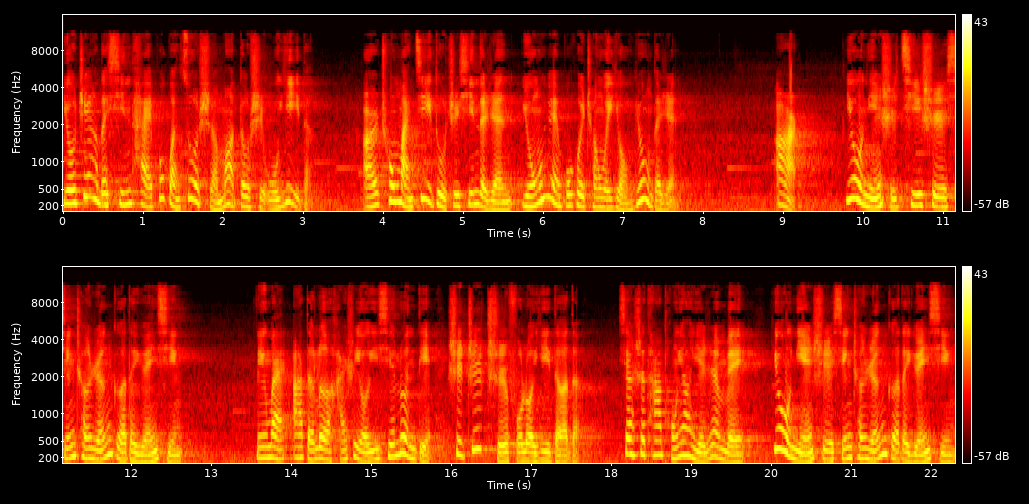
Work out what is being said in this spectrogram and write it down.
有这样的心态，不管做什么都是无益的。而充满嫉妒之心的人，永远不会成为有用的人。二，幼年时期是形成人格的原型。另外，阿德勒还是有一些论点是支持弗洛伊德的，像是他同样也认为幼年是形成人格的原型，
